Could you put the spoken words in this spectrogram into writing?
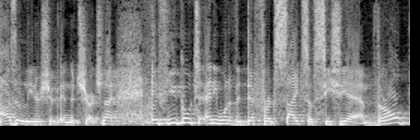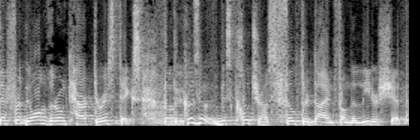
as a leadership in the church. Now, if you go to any one of the different sites of CCM, they're all different, they all have their own characteristics. But because this culture has filtered down from the leadership,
